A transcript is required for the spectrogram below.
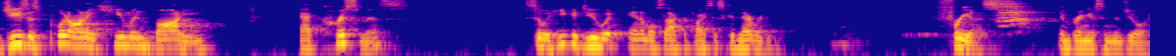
Jesus put on a human body at Christmas so that he could do what animal sacrifices could never do free us and bring us into joy.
